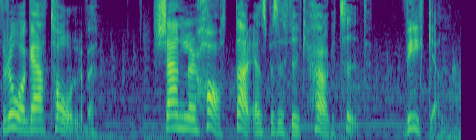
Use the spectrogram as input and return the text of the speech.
Fråga 12. Chandler hatar en specifik högtid. Vilken?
